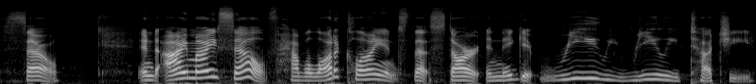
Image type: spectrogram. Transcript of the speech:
So, and I myself have a lot of clients that start and they get really, really touchy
